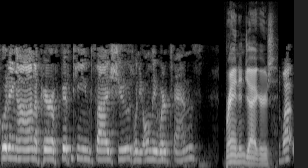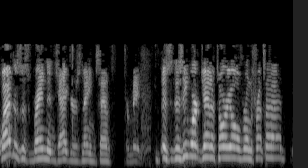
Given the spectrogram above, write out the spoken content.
putting on a pair of 15 size shoes when you only wear 10s. Brandon Jaggers. Why, why does this Brandon Jaggers name sound familiar? Does, does he work janitorial over on the front side?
